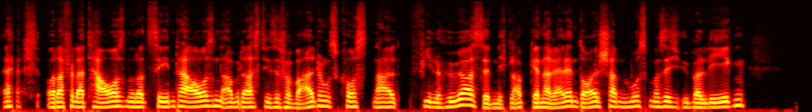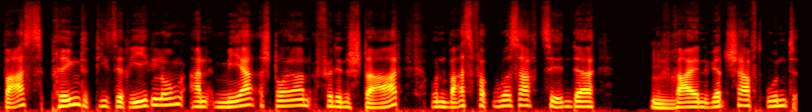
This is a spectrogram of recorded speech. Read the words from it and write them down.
oder vielleicht 1000 oder 10.000, aber dass diese Verwaltungskosten halt viel höher sind. Ich glaube, generell in Deutschland muss man sich überlegen, was bringt diese Regelung an mehr Steuern für den Staat und was verursacht sie in der mhm. freien Wirtschaft und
